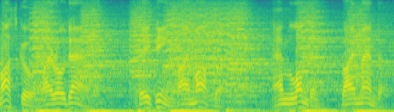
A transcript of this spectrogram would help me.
Moscow by Rodan, Beijing by Mothra, and London by Manda.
